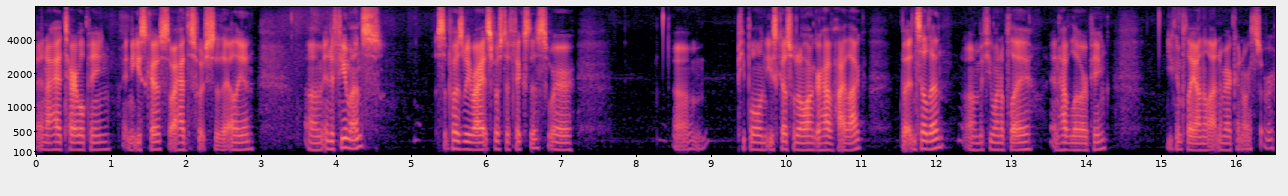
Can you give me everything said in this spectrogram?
and I had terrible ping in the East Coast, so I had to switch to the LAN. Um, in a few months, supposedly Riot's supposed to fix this, where um, people on the East Coast will no longer have high lag. But until then, um, if you want to play and have lower ping, you can play on the Latin America North server.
